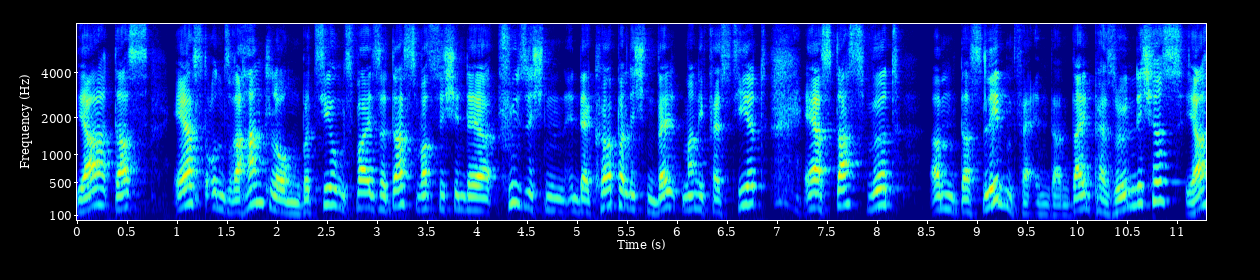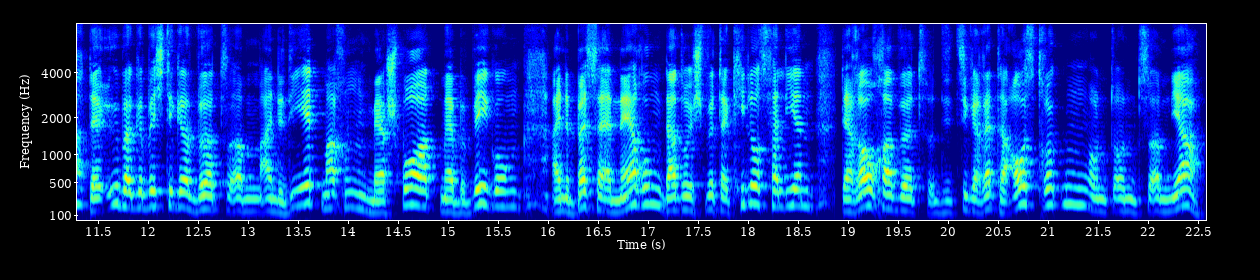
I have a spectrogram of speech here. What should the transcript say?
ja, dass erst unsere Handlungen beziehungsweise das, was sich in der physischen, in der körperlichen Welt manifestiert, erst das wird ähm, das Leben verändern. Dein persönliches, ja, der Übergewichtige wird ähm, eine Diät machen, mehr Sport, mehr Bewegung, eine bessere Ernährung, dadurch wird er Kilos verlieren. Der Raucher wird die Zigarette ausdrücken und, und ähm, ja,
